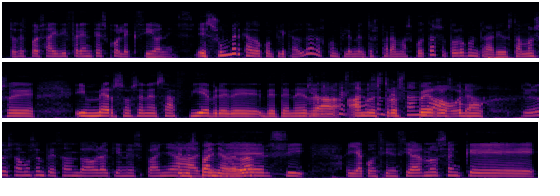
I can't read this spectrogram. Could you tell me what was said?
Entonces, pues hay diferentes colecciones. ¿Es un mercado complicado de los complementos para mascotas o todo lo contrario? ¿Estamos eh, inmersos en esa fiebre de, tener a, nuestros perros como...? Yo creo que estamos empezando ahora aquí en España, en España a ¿verdad? sí, y a concienciarnos en que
